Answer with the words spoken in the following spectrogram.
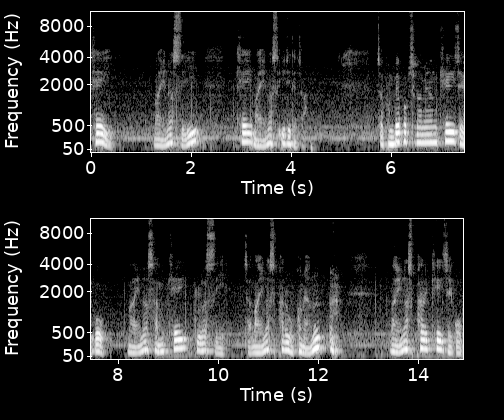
k 마이너스 2 k 마이너스 1이 되죠. 자, 분배 법칙 하면 k 제곱 마이너스 3k 플러스 2. 자, 마이너스 8을 곱하면 마이너스 8k 제곱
